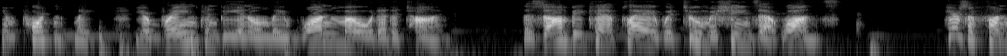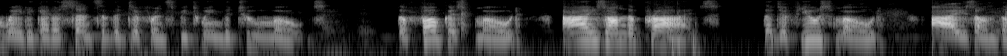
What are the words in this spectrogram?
importantly, your brain can be in only one mode at a time. The zombie can't play with two machines at once. Here's a fun way to get a sense of the difference between the two modes. The focused mode, eyes on the prize. The diffuse mode, eyes on the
